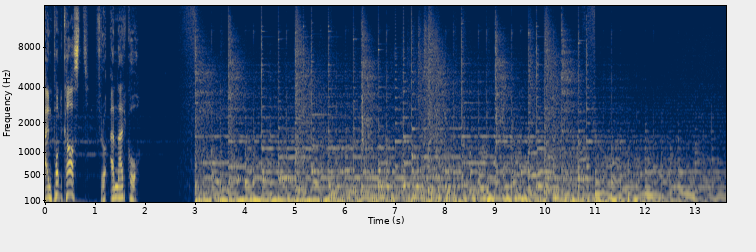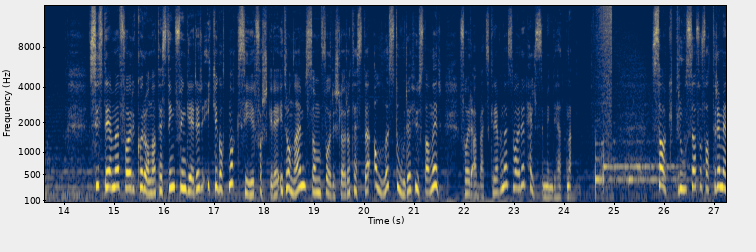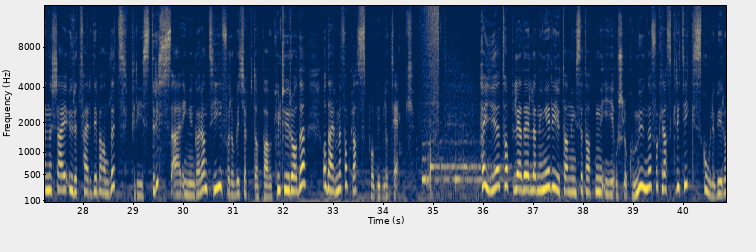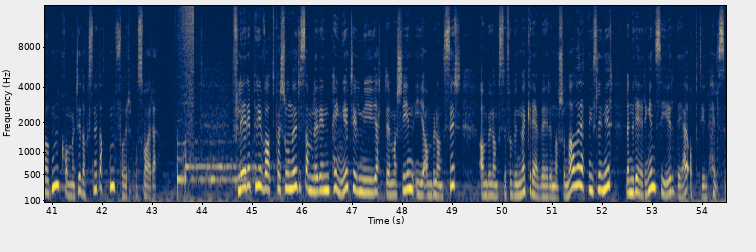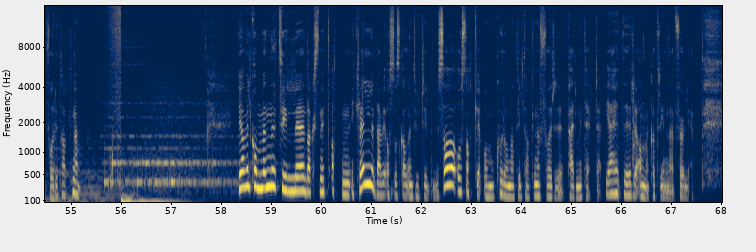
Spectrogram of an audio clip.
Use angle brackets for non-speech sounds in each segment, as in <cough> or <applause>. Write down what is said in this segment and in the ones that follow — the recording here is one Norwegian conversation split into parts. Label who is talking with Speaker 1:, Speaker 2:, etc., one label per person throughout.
Speaker 1: En podkast fra NRK.
Speaker 2: Systemet for koronatesting fungerer ikke godt nok, sier forskere i Trondheim, som foreslår å teste alle store husstander. For arbeidskrevende, svarer helsemyndighetene. Sakprosaforfattere mener seg urettferdig behandlet. Prisdryss er ingen garanti for å bli kjøpt opp av Kulturrådet, og dermed få plass på bibliotek. Høye topplederlønninger i Utdanningsetaten i Oslo kommune får krass kritikk. Skolebyråden kommer til Dagsnytt 18 for å svare. Flere privatpersoner samler inn penger til ny hjertemaskin i ambulanser. Ambulanseforbundet krever nasjonale retningslinjer, men regjeringen sier det er opp til helseforetakene. Ja, Velkommen til Dagsnytt 18 i kveld, der vi også skal en tur til USA og snakke om koronatiltakene for permitterte. Jeg heter Anne Katrine Førlie.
